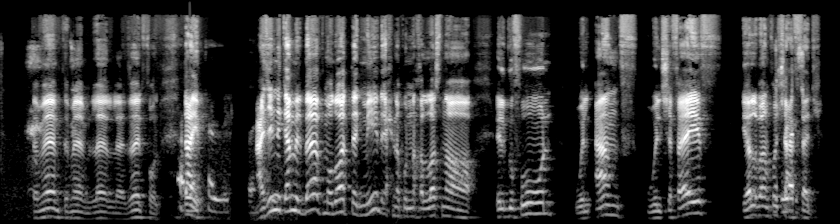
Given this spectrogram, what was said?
تمام تمام. لا لا زي الفل. طيب. عايزين نكمل بقى في موضوع التجميل. إحنا كنا خلصنا الجفون والأنف والشفايف. يلا بقى نخش على الثدي.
